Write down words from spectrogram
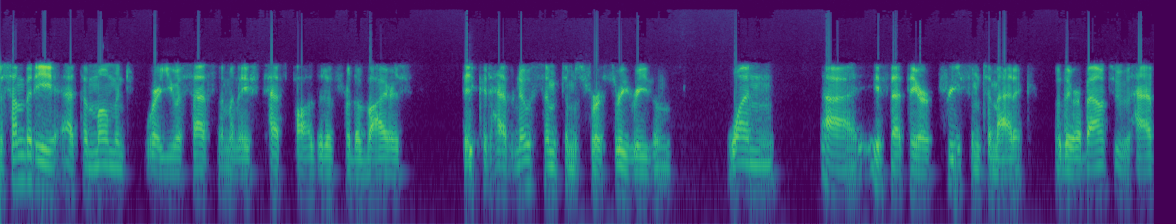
So somebody at the moment where you assess them and they test positive for the virus, they could have no symptoms for three reasons. One, uh, is that they are pre-symptomatic. So they're about to have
